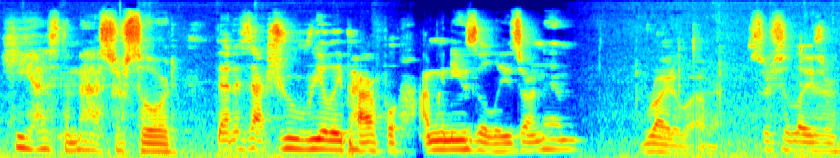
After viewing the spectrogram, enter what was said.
He has the Master Sword. That is actually really powerful. I'm gonna use the laser on him right away. Okay, switch the laser.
